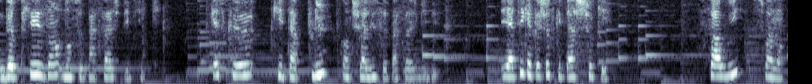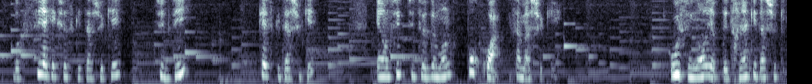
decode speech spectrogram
de plaisant dans ce passage biblique? Qu'est-ce que qui t'a plu quand tu as lu ce passage biblique? Y a-t-il quelque chose qui t'a choqué? Soit oui, soit non. Donc s'il y a quelque chose qui t'a choqué, tu dis qu'est-ce qui t'a choqué? Et ensuite tu te demandes pourquoi ça m'a choqué. Ou sinon, il n'y a peut-être rien qui t'a choqué.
